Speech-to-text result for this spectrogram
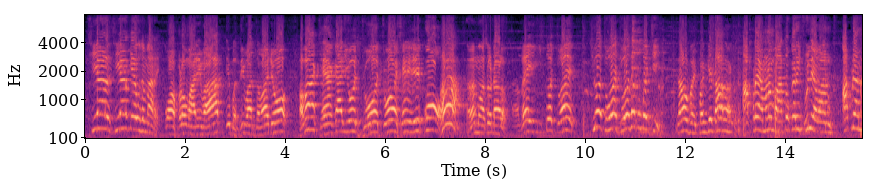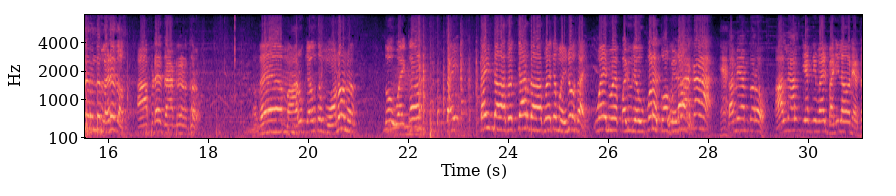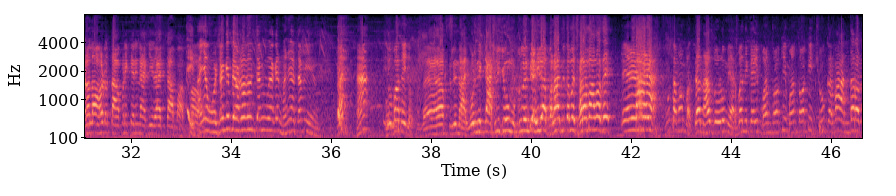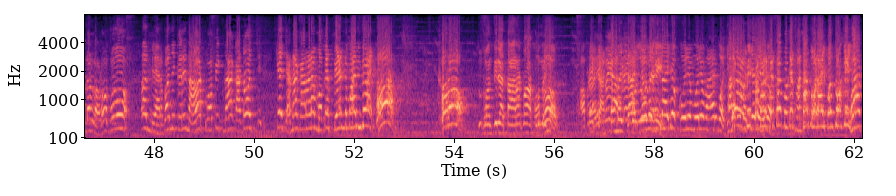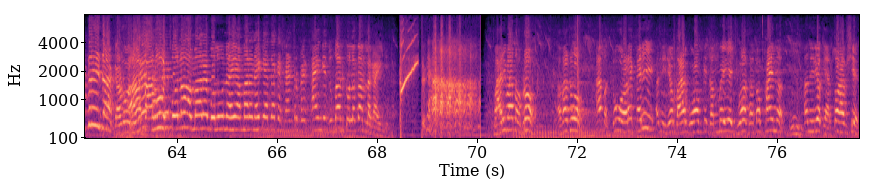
શિયાળ શિયાળ કેવું છે મારે? આપણો મારી વાત એ બધી વાત જવા દો. હવે આ ખેગારીઓ જો જો છે એ કો હવે મોસો ડાળો. હવે ઈ તો જોય જો જોવા જો છે મુબજી લાવ ભાઈ પંગે લાવો. આપણે હમણાં વાતો કરી શું લેવાનું? આપણે અંદર અંદર લડે જશે આપણે જાગરણ કરો. હવે મારું કેવું તો મોનો ને. તો વૈકલ તઈ ત્રણ દાડા થાય ચાર દાડા થાય કે મહિનો થાય. ઓય ને પડ્યું રહેવું પડે તો મેળા કાકા તમે એમ કરો હાલ ને હાલ ચેકની વાઈટ ભાજી લાવો ને હેદરા લાવો હડો તાપણી કરી નાખી રાત તાપ આપ. અહીંયા ઓછો કે બેઠો તો ને તમે વાગે મને તમે હા? થઈ જેવું મોટું લઈને બેસી રહ્યા ભલા આદમી તમે શરમ આવે છે. હું તમામ બધા ના જોડું મહેરબાની કરી બંધ થોકી બંધ થોકી શું કરવા અંદર અંદર લડો છો? મહેરબાની કરીને આવા ટોપિક ના કાઢો જ કે જેના કારણે મગજ પેન્ટ મારી જાય. હા. ખરો. તું શાંતિ રે તારા કો આખો નહીં આવ આપણે જાટામાં જઈ દો કોરે મોરે વાયર બોધી અમે તમાર કરતા મગજ વધારે દોડાય બંધ તો કે. ભાત્રી જા ઘણો ના પાડું. બોલો અમારે બોલવું નહીં અમારે નહીં કહેતા કે સેન્ટર પે ખાएंगे जुबान को लगाम लगाएंगे મારી વાત ઓબળો હવે જો આ બધું ઓળે કરી અને રહ્યો બાર ગોવા કે ગમે એ જોવા તો ફાઈનલ અને રહ્યો ઘેર તો આવશે જ.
